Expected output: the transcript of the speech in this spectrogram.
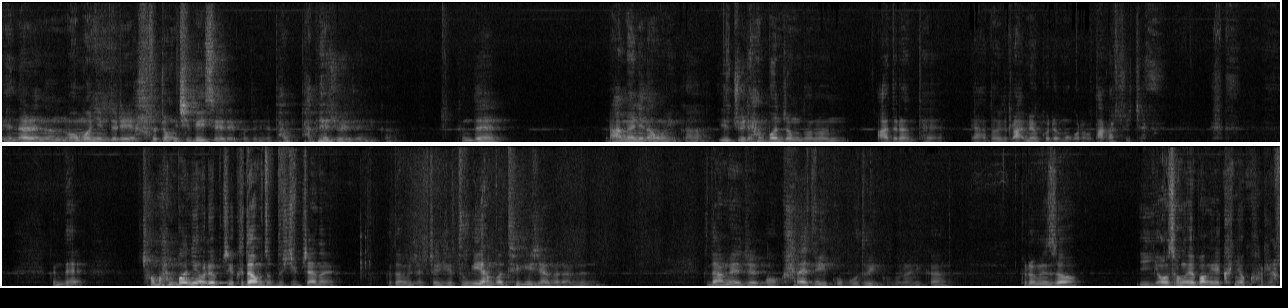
옛날에는 어머님들이 하루 종일 집에 있어야 됐거든요. 밥, 밥 해줘야 되니까. 근데 라면이 나오니까 일주일에 한 번 정도는 아들한테 야, 너희 라면 끓여 먹으라고 나갈 수 있잖아. 근데 처음 한 번이 어렵지 그 다음부터 쉽잖아요. 그 다음에 이제 뚜기 한 번 튀기 시작을 하면 그 다음에 이제 뭐 카레도 있고 뭐도 있고 그러니까 그러면서 이 여성 해방에 큰 역할을 한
